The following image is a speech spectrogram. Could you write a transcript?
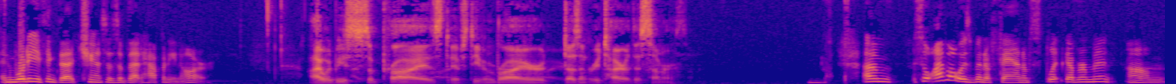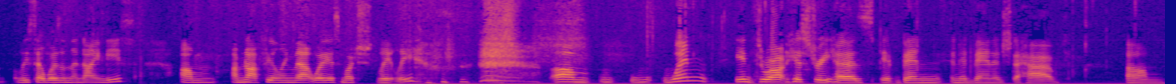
And what do you think the chances of that happening are? I would be surprised if Stephen Breyer doesn't retire this summer. Um, so I've always been a fan of split government. Um, at least I was in the '90s. Um, I'm not feeling that way as much lately. Um, when in throughout history has it been an advantage to have um,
